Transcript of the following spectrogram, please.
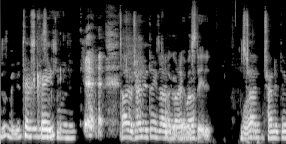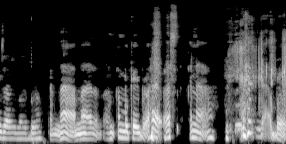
What else? This nigga That's Tyler, crazy. This is funny. Tyler, try new things out in I your go life, bro. devastated. Just try, try new things out in your life, bro. Nah, I'm not. I'm, I'm okay, bro. I have, I, s- nah, nah, bro.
